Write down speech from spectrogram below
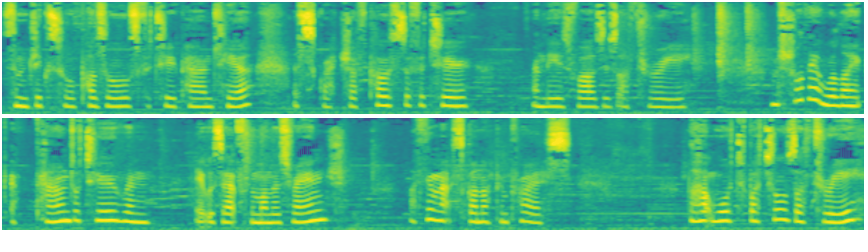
Some jigsaw puzzles for £2 here. A scratch off poster for two. And these vases are three. I'm sure they were like a pound or two when it was out for the mother's range. I think that's gone up in price. The hot water bottles are three.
